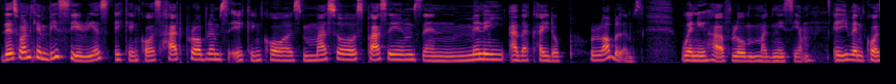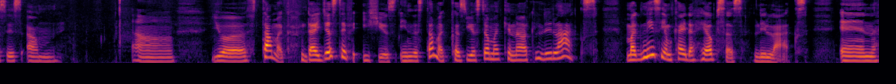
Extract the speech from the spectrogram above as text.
This one can be serious. It can cause heart problems. It can cause muscle spasms and many other kind of problems when you have low magnesium. It even causes um, uh, your stomach, digestive issues in the stomach because your stomach cannot relax. Magnesium kind of helps us relax. And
